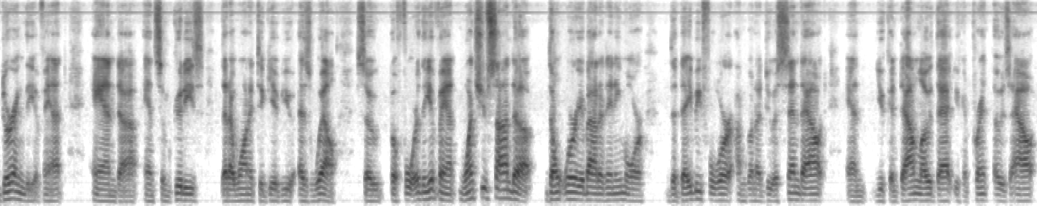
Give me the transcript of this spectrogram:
during the event and, uh, and some goodies that I wanted to give you as well. So before the event, once you've signed up, don't worry about it anymore. The day before, I'm going to do a send out and you can download that. You can print those out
